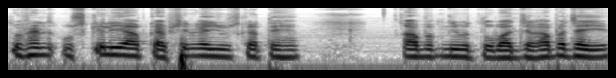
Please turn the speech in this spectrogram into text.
تو فرینڈز اس کے لیے آپ کیپشن کا یوز کرتے ہیں. آپ اپنی مطلوبہ جگہ پر چاہیے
